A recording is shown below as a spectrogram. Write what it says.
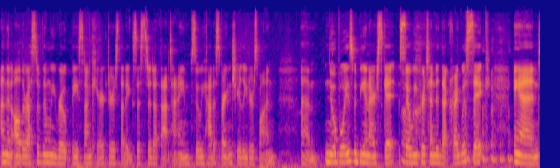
And then all the rest of them we wrote based on characters that existed at that time. So we had a Spartan cheerleaders one um, no boys would be in our skit, so oh. we pretended that Craig was sick, and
